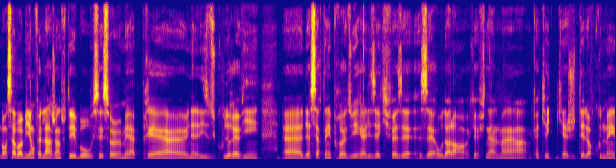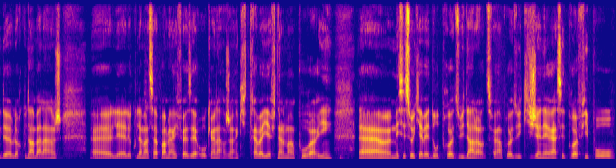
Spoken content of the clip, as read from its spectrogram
bon, ça va bien, on fait de l'argent, tout est beau, c'est sûr, mais après euh, une analyse du coût de revient euh, de certains produits, ils réalisaient qu'ils faisaient zéro dollar, que finalement, quand ils, ajoutaient leur coût de main-d'œuvre, leur coût d'emballage, euh, le, coût de la matière première, ils faisaient aucun argent, qu'ils travaillaient finalement pour rien. mais c'est sûr qu'il y avait d'autres produits dans leurs différents produits qui généraient assez de profit pour,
